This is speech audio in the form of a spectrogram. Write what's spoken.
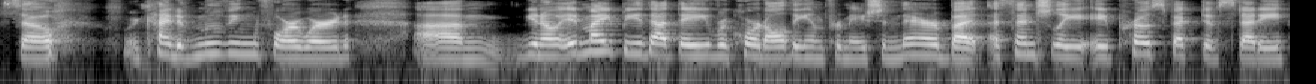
so we're kind of moving forward. Um, you know, it might be that they record all the information there, but essentially a prospective study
